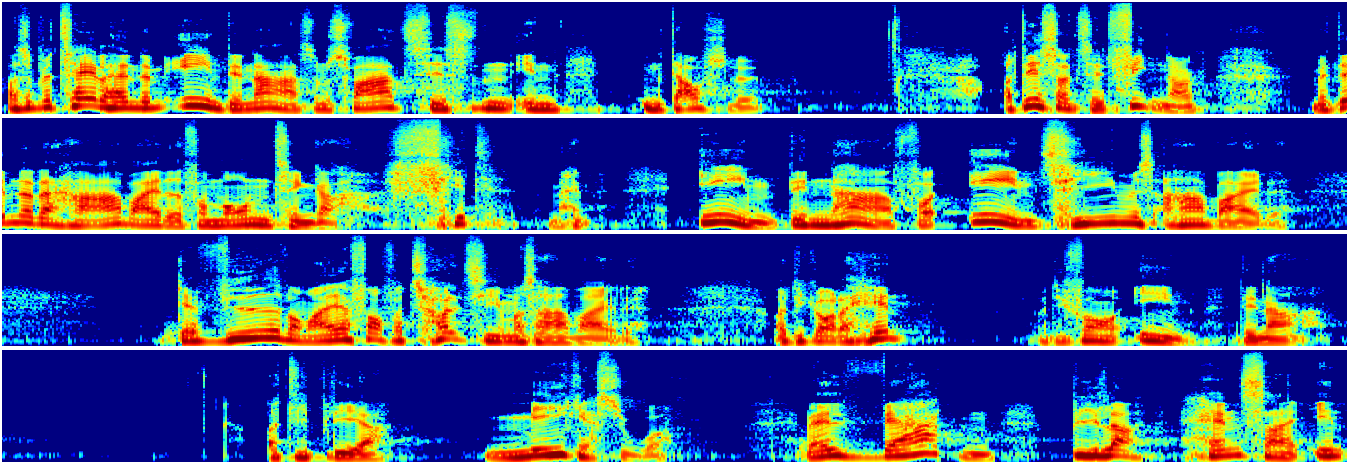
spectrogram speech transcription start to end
og så betaler han dem en denar, som svarer til sådan en, en dagsløn. Og det er sådan set fint nok. Men dem, der har arbejdet for morgenen, tænker, fedt, mand. En denar for en times arbejde. Jeg vide, hvor meget jeg får for 12 timers arbejde. Og de går derhen, og de får en denar. Og de bliver mega sure. Hvad i verden bilder han sig ind?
